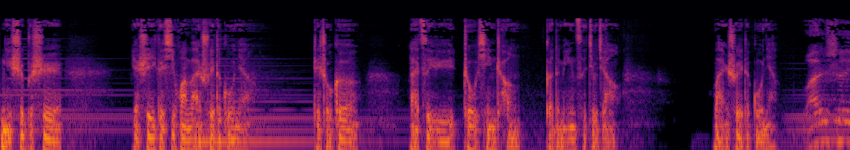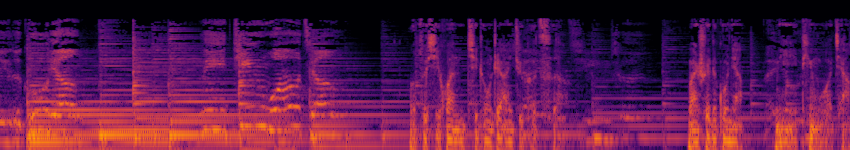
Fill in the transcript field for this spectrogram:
你是不是也是一个喜欢晚睡的姑娘？这首歌来自于周新成，歌的名字就叫《晚睡的姑娘》。晚睡的姑娘。你听我讲，我最喜欢其中这样一句歌词：“晚睡的姑娘，你听我讲，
